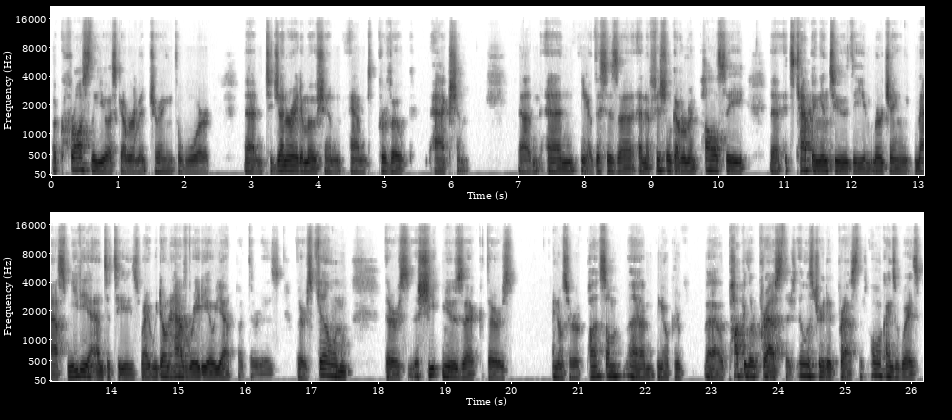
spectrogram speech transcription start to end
across the U.S. government during the war um, to generate emotion and provoke action. Um, and you know this is a, an official government policy. Uh, it's tapping into the emerging mass media entities. Right, we don't have radio yet, but there is there's film, there's sheet music, there's you know sort of some um, you know uh, popular press, there's illustrated press, there's all kinds of ways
